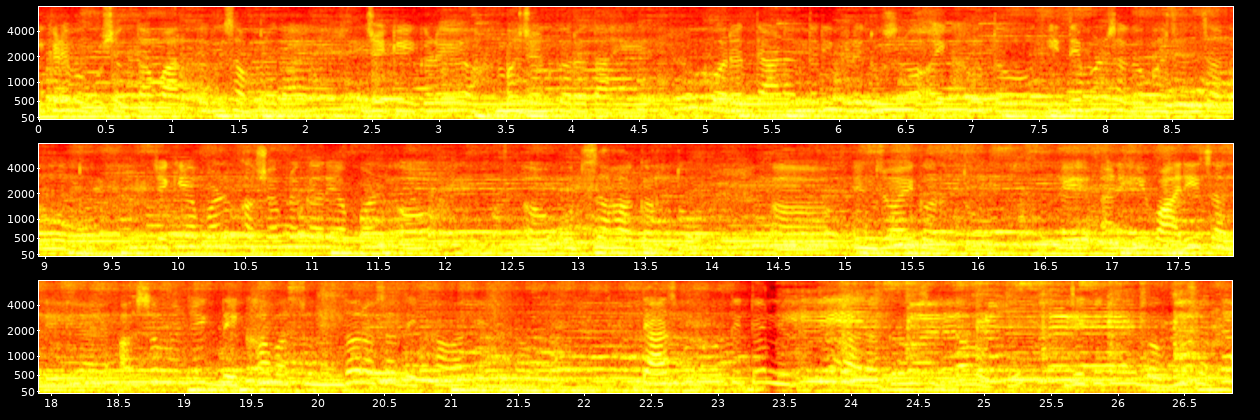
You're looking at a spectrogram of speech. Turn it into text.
इकडे बघू शकता वारकरी संप्रदाय जे की इकडे भजन करत आहे. परत त्यानंतर इकडे दुसरं एक होतं. इथे पण सगळं भजन चालू होतं. जे की आपण कशाप्रकारे आपण उत्साह करतो एन्जॉय करतो. हे आणि ही वारी चाललेली आहे. असं म्हणजे एक देखावा सुंदर असा देखावा केलेला होता त्याचबरोबर तिथे नृत्य कार्यक्रमसुद्धा होते जे की तुम्ही बघू शकता.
